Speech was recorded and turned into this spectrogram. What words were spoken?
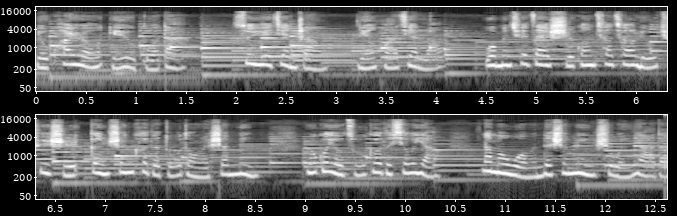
有宽容，也有博大。岁月渐长，年华渐老。我们却在时光悄悄流去时，更深刻地读懂了生命。如果有足够的修养，那么我们的生命是文雅的；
